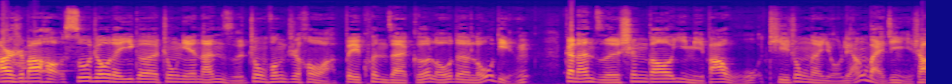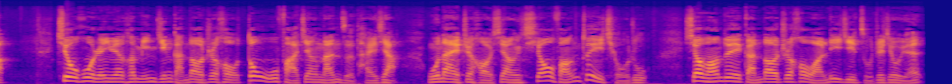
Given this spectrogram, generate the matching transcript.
二十八号，苏州的一个中年男子中风之后啊，被困在阁楼的楼顶。该男子身高一米八五，体重呢有两百斤以上。救护人员和民警赶到之后，都无法将男子抬下，无奈只好向消防队求助。消防队赶到之后啊，立即组织救援，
